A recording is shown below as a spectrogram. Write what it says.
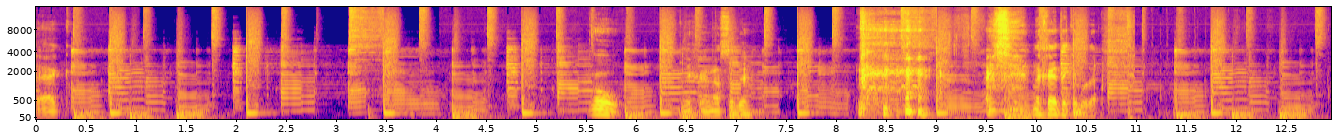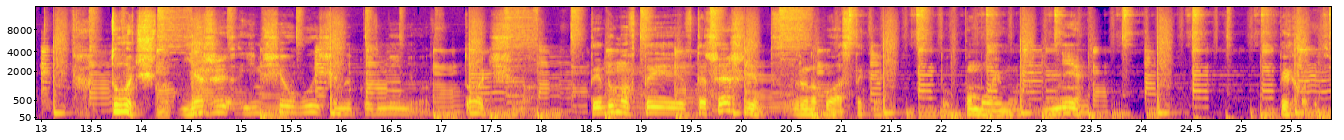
Так. Оу, ніхрена собі. Нехай так і буде. Точно! Я же їм ще обличчя не позмінював. Точно. Ти думав, ти втечеш від ринопластики? По-моєму. Ні. Підходить.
